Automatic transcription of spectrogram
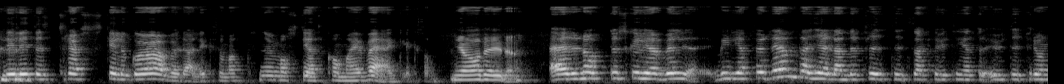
Det är lite tröskel att gå över där liksom. Att nu måste jag komma iväg liksom. Ja, det är det. Är det något du skulle vilja- förändra gällande fritidsaktiviteter utifrån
